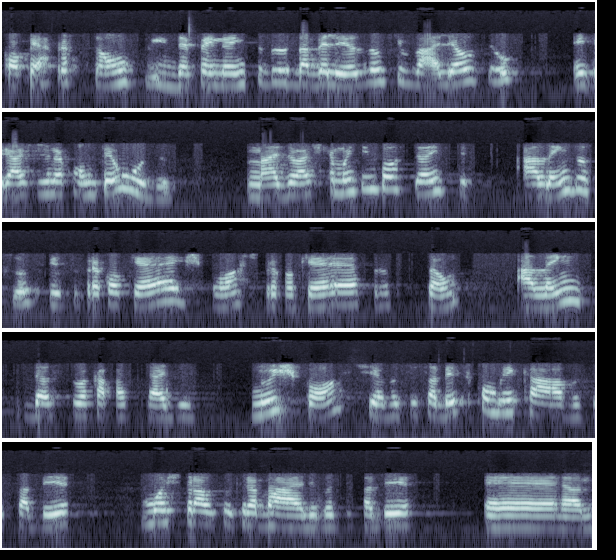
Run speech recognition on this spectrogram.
qualquer profissão, independente do, da beleza, o que vale é o seu, entre aspas, né, conteúdo. Mas eu acho que é muito importante, além do surf, isso para qualquer esporte, para qualquer profissão, além da sua capacidade no esporte, é você saber se comunicar, você saber mostrar o seu trabalho, você saber é,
